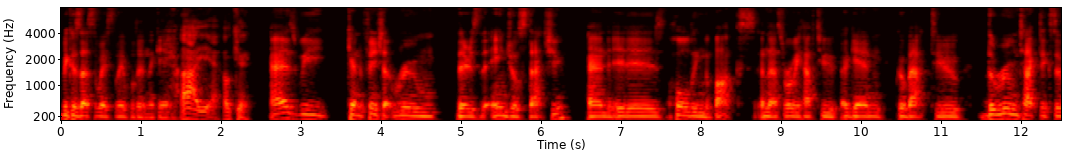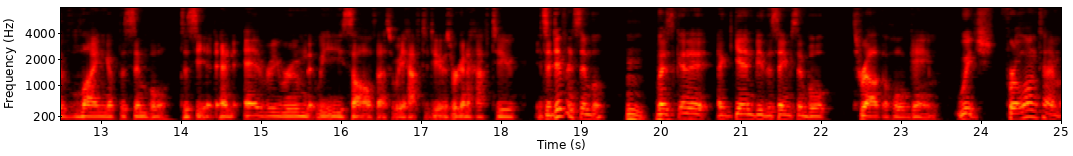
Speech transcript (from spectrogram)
because that's the way it's labeled in the game. Ah, yeah, okay. As we kind of finish that room, there's the angel statue and it is holding the box. And that's where we have to again go back to the room tactics of lining up the symbol to see it. And every room that we solve, that's what we have to do is we're going to have to, it's a different symbol, Hmm. but it's going to again be the same symbol throughout the whole game, which for a long time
